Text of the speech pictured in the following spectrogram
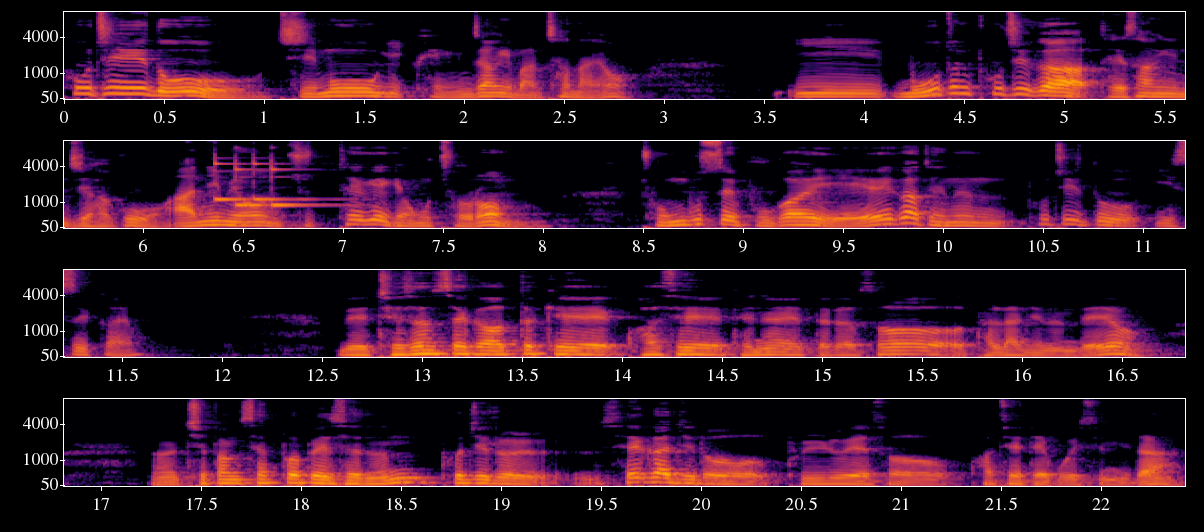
토지도 지목이 굉장히 많잖아요. 이 모든 토지가 대상인지 하고 아니면 주택의 경우처럼 종부세 부과에 예외가 되는 토지도 있을까요? 네, 재산세가 어떻게 과세되냐에 따라서 달라지는데요. 어, 지방세법에서는 토지를 세 가지로 분류해서 과세되고 있습니다.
